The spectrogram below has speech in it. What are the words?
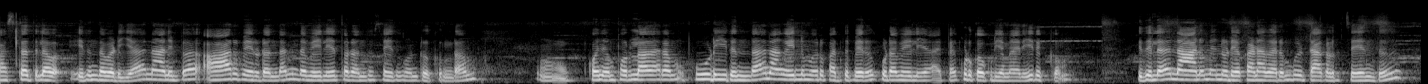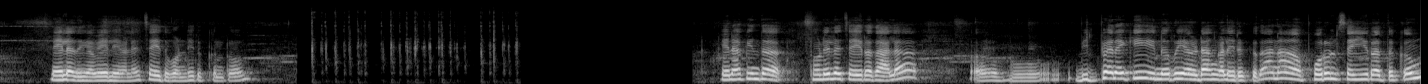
கஷ்டத்தில் இருந்தபடியாக நான் இப்போ ஆறு பேருடன் தான் இந்த வேலையை தொடர்ந்து செய்து கொண்டிருக்கின்றோம். கொஞ்சம் பொருளாதாரம் கூடி இருந்தால் நாங்கள் இன்னும் ஒரு பத்து பேருக்கு கூட வேலை வாய்ப்பை கொடுக்கக்கூடிய மாதிரி இருக்கும். இதில் நானும் என்னுடைய கணவரும் வீட்டாக்களும் சேர்ந்து மேலதிக வேலைகளை செய்து கொண்டு இருக்கின்றோம் எனக்கு இந்த தொழிலை செய்கிறதால விற்பனைக்கு நிறைய இடங்கள் இருக்குது. ஆனால் பொருள் செய்கிறதுக்கும்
